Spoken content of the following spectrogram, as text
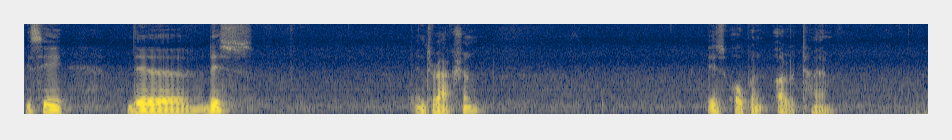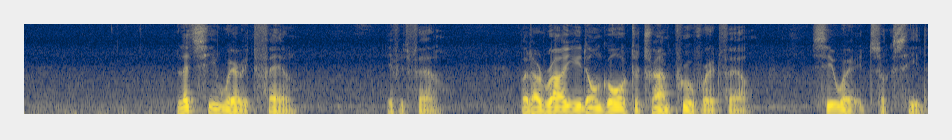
You see, the this interaction is open all the time. Let's see where it failed, if it failed. But I'd rather you don't go to try and prove where it failed. See where it succeed.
